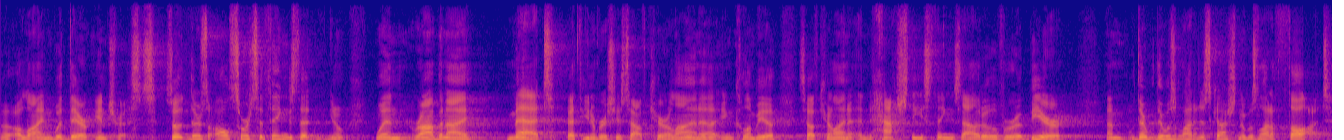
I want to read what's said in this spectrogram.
uh, align with their interests. So there's all sorts of things that, you know, when Rob and I met at the University of South Carolina in Columbia, South Carolina, and hashed these things out over a beer, um, there, there was a lot of discussion, there was a lot of thought.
